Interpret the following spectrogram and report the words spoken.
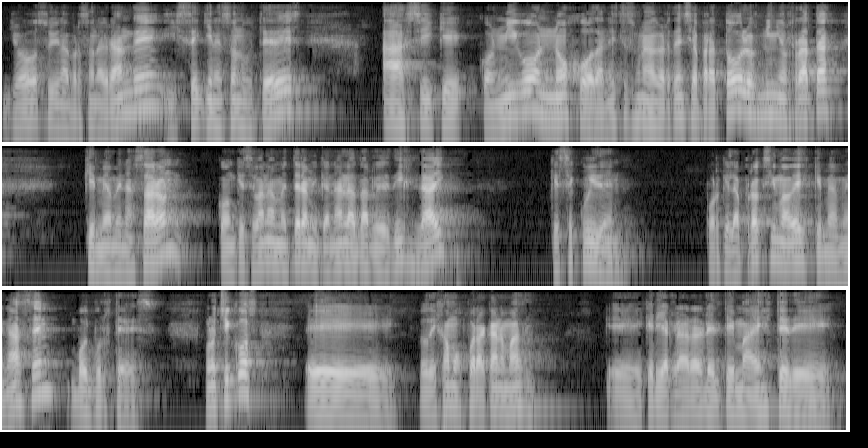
Yo soy una persona grande y sé quiénes son ustedes. Así que conmigo no jodan. Esta es una advertencia para todos los niños ratas que me amenazaron con que se van a meter a mi canal a darle dislike. Que se cuiden. Porque la próxima vez que me amenacen, voy por ustedes. Bueno chicos, eh, lo dejamos por acá nomás. Eh, quería aclarar el tema este de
